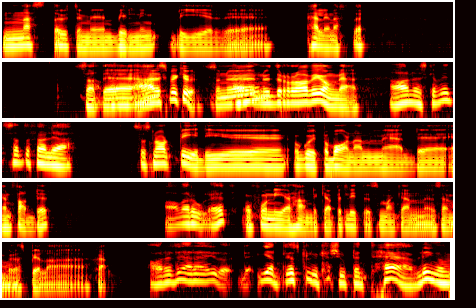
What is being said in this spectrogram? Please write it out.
nästa utbildning blir eh, helgen efter. Så att det, ja. det ska bli kul. Så nu, nu drar vi igång det här. Ja, nu ska bli intressant att följa. Så snart blir det ju att gå ut på banan med eh, en fadder Ja, vad roligt. och få ner handikappet lite så man kan eh, sen Ja. börja spela själv. Ja, det där är ju, egentligen skulle vi kanske gjort en tävling om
